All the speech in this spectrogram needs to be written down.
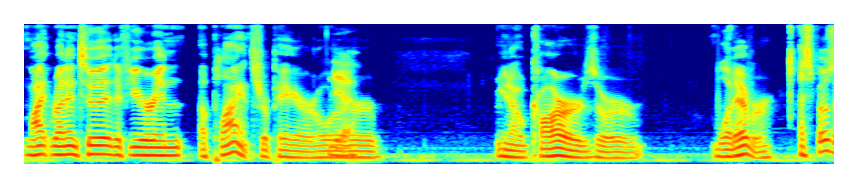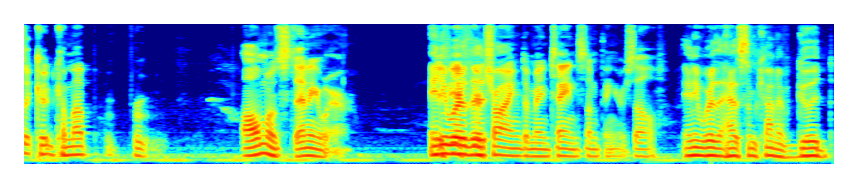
might run into it if you're in appliance repair or, Yeah. You know, cars or whatever. I suppose it could come up almost anywhere. If- Anywhere if, you're trying to maintain something yourself. anywhere that has some kind of good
